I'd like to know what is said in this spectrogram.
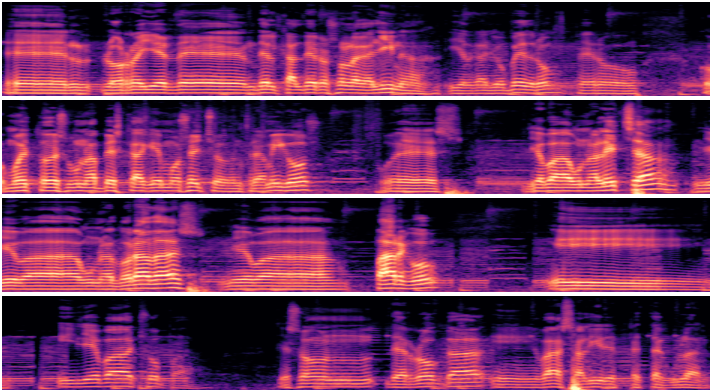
Los reyes del caldero son la gallina y el gallo Pedro, pero como esto es una pesca que hemos hecho entre amigos, pues lleva una lecha, lleva unas doradas, lleva pargo y, lleva chopa, que son de roca y va a salir espectacular.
